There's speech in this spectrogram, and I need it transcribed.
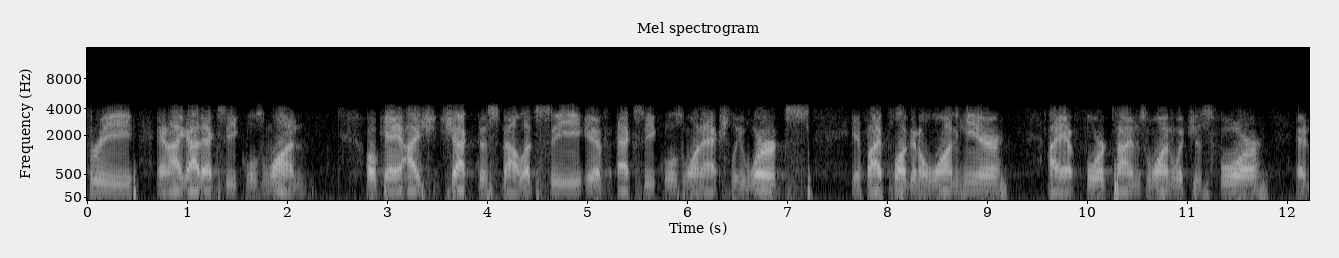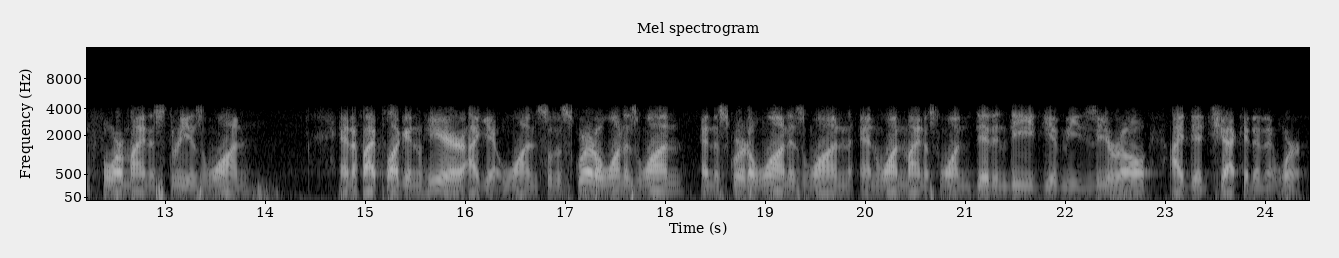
3, and I got x equals 1. Okay, I should check this now. Let's see if x equals 1 actually works. If I plug in a 1 here, I have 4 times 1, which is 4, and 4 minus 3 is 1. And if I plug in here, I get 1. So the square root of 1 is 1, and the square root of 1 is 1, and 1 minus 1 did indeed give me 0. I did check it, and it worked.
